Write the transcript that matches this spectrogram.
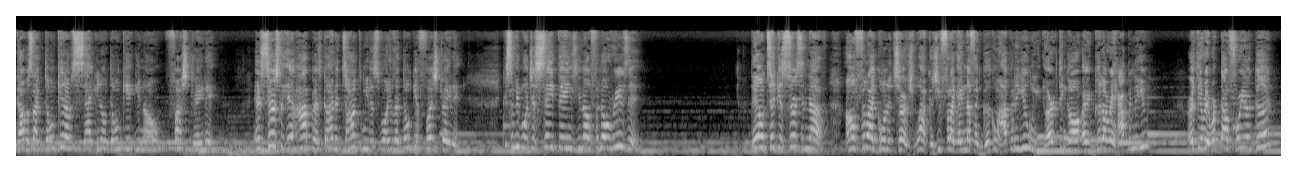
God was like, don't get upset, you know, don't get, you know, frustrated. And seriously, it happens. God had talked to me this morning. He's like, don't get frustrated. Because some people just say things, you know, for no reason. They don't take it serious enough. I don't feel like going to church. Why? Because you feel like ain't nothing good to happen to you. When everything eh, good already happened to you. Everything already worked out for you good.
